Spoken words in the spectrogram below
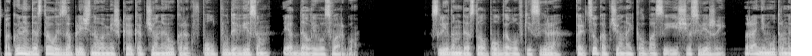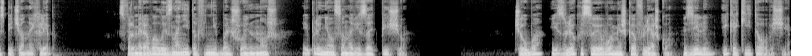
Спокойно достал из заплечного мешка копченый окорок в полпуда весом и отдал его сваргу. Следом достал полголовки сыра, кольцо копченой колбасы и еще свежий, ранним утром испеченный хлеб. Сформировал из нанитов небольшой нож и принялся нарезать пищу. Чуба извлек из своего мешка фляжку, зелень и какие-то овощи.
